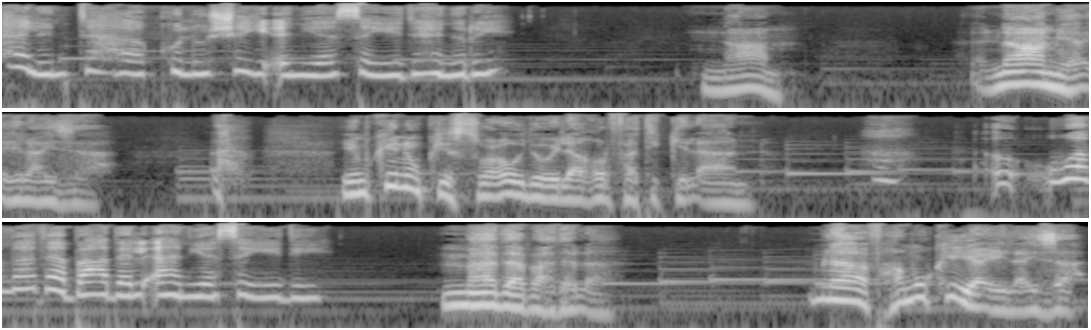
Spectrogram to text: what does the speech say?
هل انتهى كل شيء يا سيد هنري؟ نعم. نعم يا إليزا. يمكنك الصعود إلى غرفتك الآن. وماذا بعد الآن يا سيدي؟ ماذا بعد الآن؟ لا أفهمك يا إليزا.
